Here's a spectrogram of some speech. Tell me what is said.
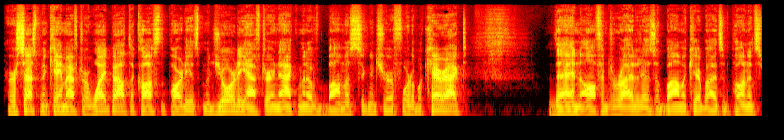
Her assessment came after a wipeout that cost the party its majority after enactment of Obama's signature Affordable Care Act, then often derided as Obamacare by its opponents.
